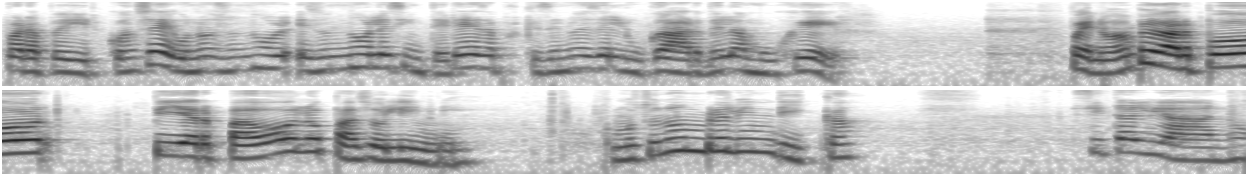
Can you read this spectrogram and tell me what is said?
para pedir consejo. No, eso, no, eso no les interesa porque ese no es el lugar de la mujer. Bueno, vamos a empezar por Pier Paolo Pasolini. Como su nombre lo indica. Es italiano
